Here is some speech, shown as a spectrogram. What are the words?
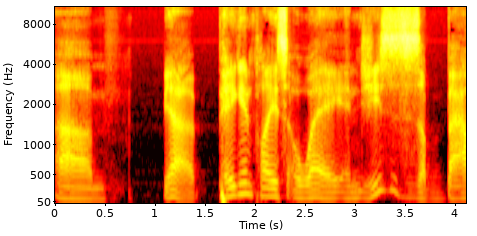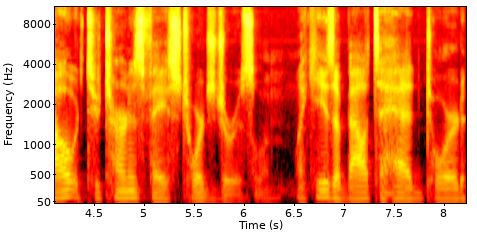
Um, yeah, pagan place away. And Jesus is about to turn his face towards Jerusalem. Like he is about to head toward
